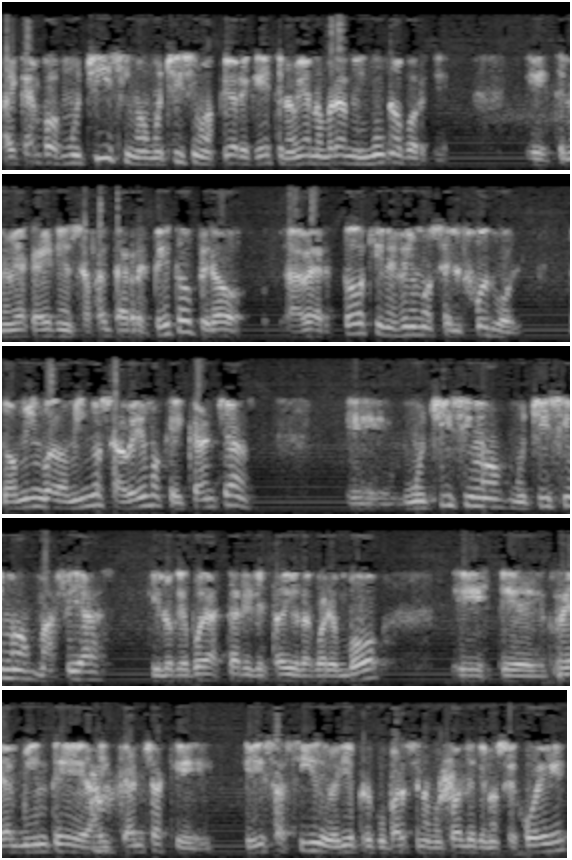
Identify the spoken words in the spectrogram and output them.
hay campos muchísimos, muchísimos peores que este, no voy a nombrar ninguno porque este, no voy a caer en esa falta de respeto, pero a ver, todos quienes vemos el fútbol domingo a domingo sabemos que hay canchas eh, muchísimos, muchísimos más feas que lo que pueda estar el estadio de Tacuarembó. Este, realmente hay canchas que, que es así, debería preocuparse la mutual de que no se juegue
